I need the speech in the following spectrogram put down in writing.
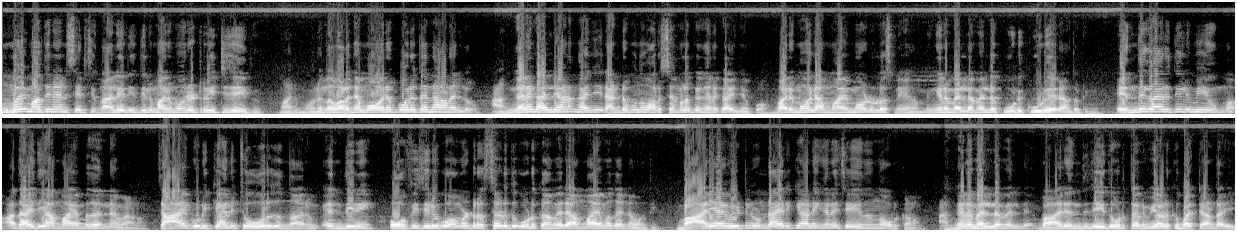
ഉമ്മയും അതിനനുസരിച്ച് നല്ല രീതിയിൽ മരുമോനെ ട്രീറ്റ് ചെയ്തു. മരുമോൻ എന്ന് പറഞ്ഞ മോനെ പോലെ തന്നെ ആണല്ലോ അങ്ങനെ കല്യാണം കഴിഞ്ഞ് രണ്ട് മൂന്ന് വർഷങ്ങളൊക്കെ ഇങ്ങനെ കഴിഞ്ഞപ്പോ മരുമോന് അമ്മായിമ്മയോടുള്ള സ്നേഹം ഇങ്ങനെ മെല്ലെ മെല്ലെ കൂടി കൂടി വരാൻ തുടങ്ങി. എന്ത് കാര്യത്തിലും ഈ ഉമ്മ അതായത് ഈ അമ്മായിമ്മ തന്നെ വേണം. ചായ കുടിക്കാനും ചോറ് തിന്നാനും എന്തിന് ഓഫീസിൽ പോകുമ്പോൾ ഡ്രസ്സ് എടുത്ത് കൊടുക്കാൻ വരെ അമ്മായിമ്മ തന്നെ മതി. ഭാര്യ വീട്ടിൽ ഉണ്ടായിരിക്കാണ് ഇങ്ങനെ ചെയ്യുന്നതെന്ന് ഓർക്കണം അങ്ങനെ മെല്ലെ മെല്ലെ ഭാര്യ എന്ത് ചെയ്തു കൊടുത്താലും ഇയാൾക്ക് പറ്റാണ്ടായി.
